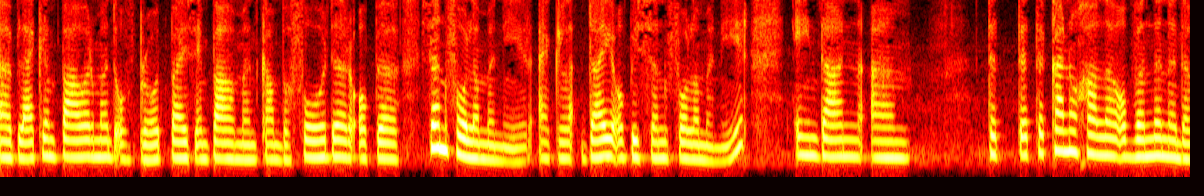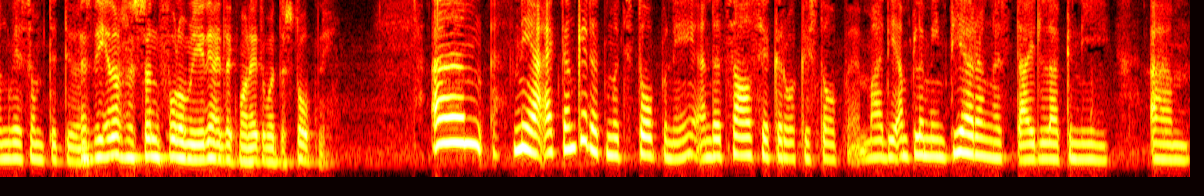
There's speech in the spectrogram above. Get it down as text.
uh, black empowerment of broad-based empowerment kan bevorder op 'n sinvolle manier. Ek dui op 'n sinvolle manier en dan ehm um, dit dit kan nog al 'n opwindende ding wees om te doen. Is die enigste sinvolle manier nie eintlik maar net om dit te stop nie? Ehm um, nee, ek dink dit moet stop nie en dit sal seker ook stop, maar die implementering is duidelik nie ehm um,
